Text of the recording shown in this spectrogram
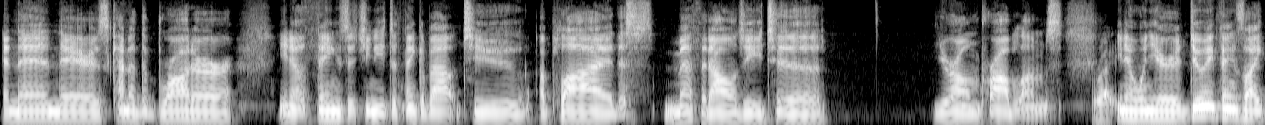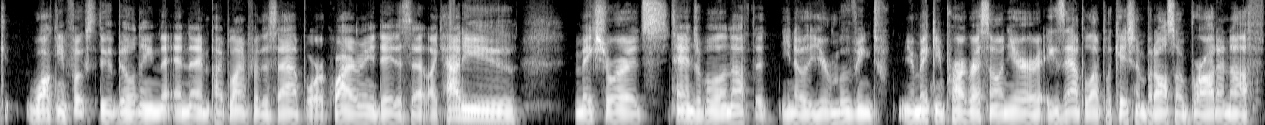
And then there's kind of the broader you know things that you need to think about to apply this methodology to your own problems. Right. You know when you're doing things like walking folks through building the end-to-end pipeline for this app or acquiring a data set like how do you make sure it's tangible enough that you know you're moving t- you're making progress on your example application but also broad enough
